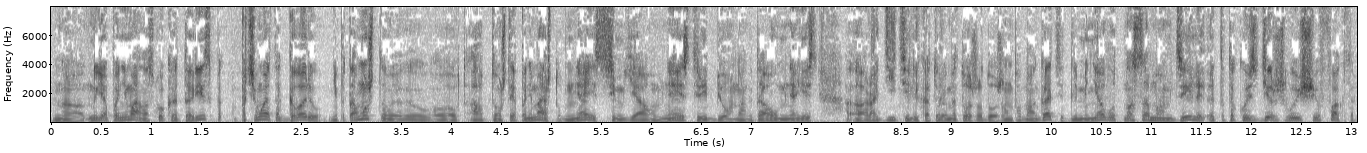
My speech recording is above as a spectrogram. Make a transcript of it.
Ну, ну, я понимаю, насколько это риск. Почему я так говорю? Не потому что... Э, а потому что я понимаю, что у меня есть семья, у меня есть ребенок, да, у меня есть э, родители, которым я тоже должен помогать. И для меня вот на самом деле это такой сдерживающий фактор.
